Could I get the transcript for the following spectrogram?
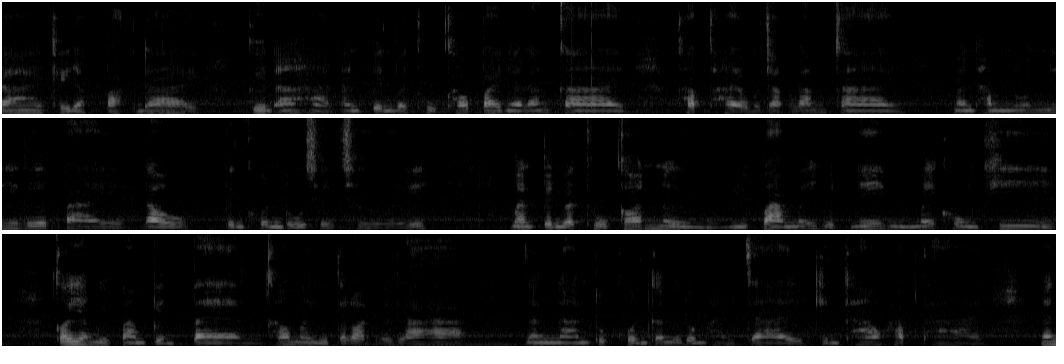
ได้ ขยับปากได้กืนอาหารอันเป็นวัตถุเข้าไปในร่างกาย ขับถ่ายออกมาจากร่างกาย มันทำโน่นนี่เรื่อยไป เราเป็นคนดูเฉยๆ มันเป็นวัตถุก้อนหนึ่ง มีความไม่หยุดนิ่ง ไม่คงที่ ก็ยังมีความเปลี่ยนแปลงเข้ามาอยู่ตลอดเวลา ดังนั้นทุกคนก็มีลมหายใจ กินข้าวขับถ่าย นั่น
